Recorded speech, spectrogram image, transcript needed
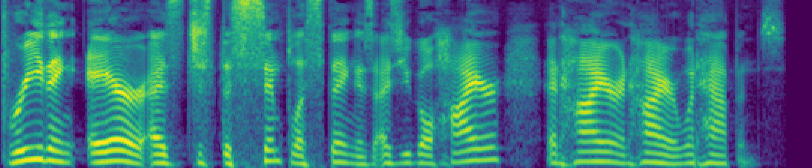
breathing air as just the simplest thing. As, as you go higher and higher and higher, what happens?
